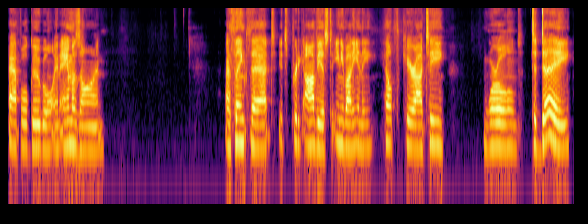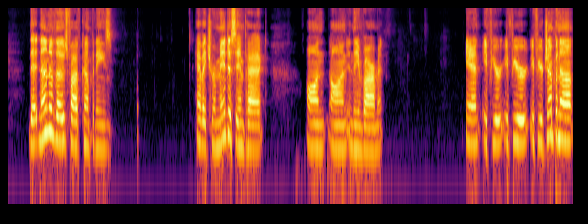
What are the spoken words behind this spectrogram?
Apple, Google, and Amazon, I think that it's pretty obvious to anybody in the healthcare IT world today that none of those five companies have a tremendous impact on on in the environment. And if you're if you're if you're jumping up,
